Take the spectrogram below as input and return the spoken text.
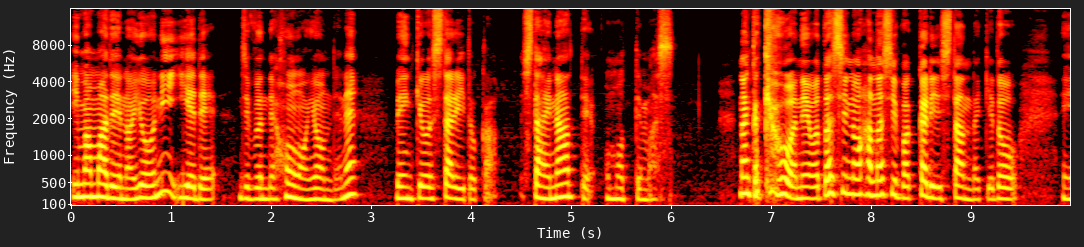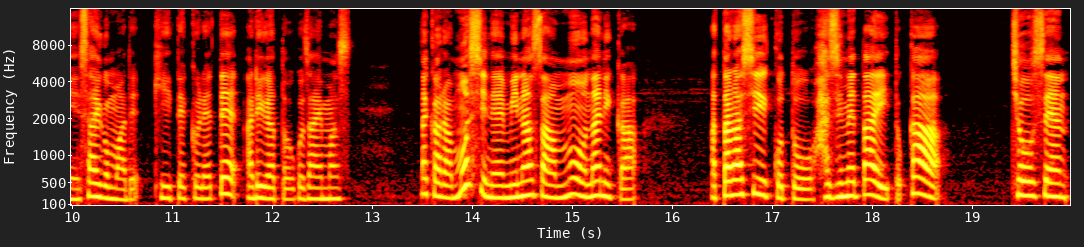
今までのように家で自分で本を読んでね勉強したりとかしたいなって思ってますなんか今日はね私の話ばっかりしたんだけど、えー、最後まで聞いてくれてありがとうございます。だからもしね皆さんも何か新しいことを始めたいとか挑戦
